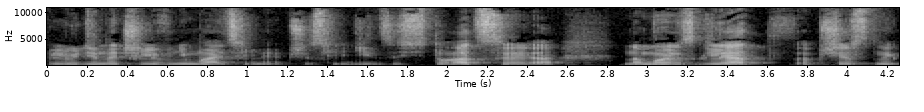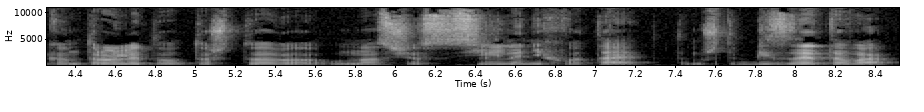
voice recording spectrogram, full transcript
люди начали внимательнее вообще следить за ситуацией. А, на мой взгляд, общественный контроль это вот то, что у нас сейчас сильно не хватает. Потому что без этого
